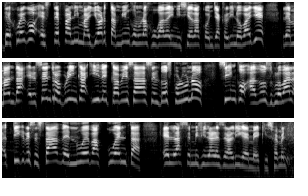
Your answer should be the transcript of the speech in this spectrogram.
de juego, Stephanie Mayor también con una jugada iniciada con Jacqueline Valle, le manda el centro, brinca y de cabeza hace el 2 por 1, 5 a 2 global. Tigres está de nueva cuenta en las semifinales de la Liga MX femenil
